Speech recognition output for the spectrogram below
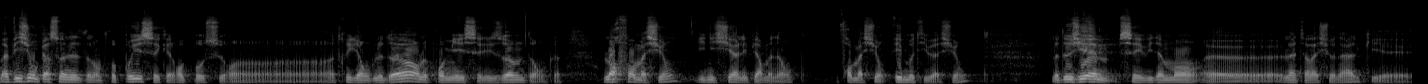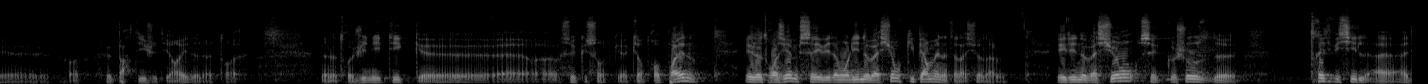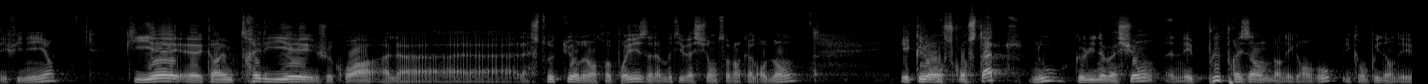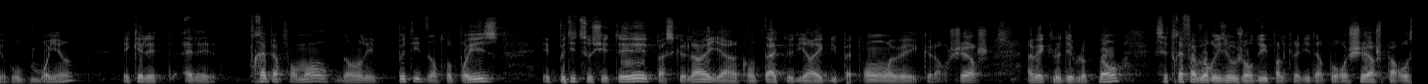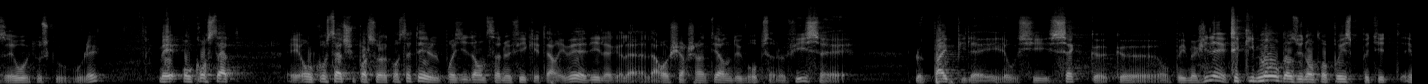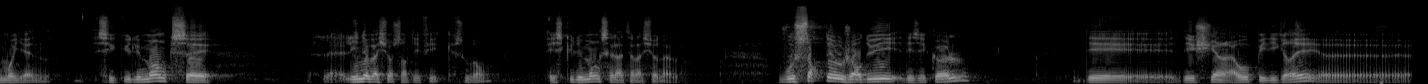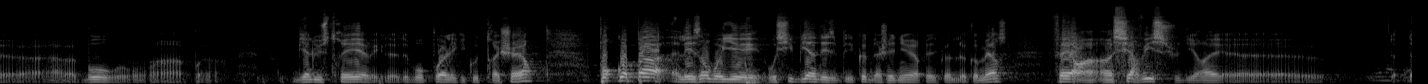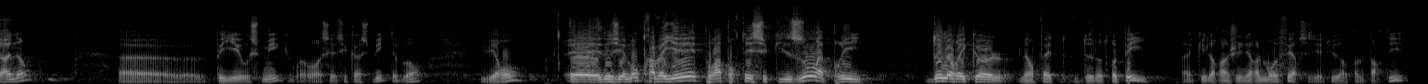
Ma vision personnelle de l'entreprise, c'est qu'elle repose sur un, triangle d'or. Le premier, c'est les hommes, donc leur formation initiale et permanente, formation et motivation. La deuxième, c'est évidemment euh, l'international, qui est, fait partie, je dirais, de notre, de notre génétique, euh, ceux qui, sont, qui entreprennent. Et le troisième, c'est évidemment l'innovation qui permet l'international. Et l'innovation, c'est quelque chose de très difficile à, définir, qui est euh, quand même très lié, je crois, à la, structure de l'entreprise, à la motivation de son encadrement, et que l'on se constate, nous, que l'innovation n'est plus présente dans des grands groupes, y compris dans des groupes moyens, et qu'elle est, elle est très performante dans les petites entreprises et petites sociétés, parce que là, il y a un contact direct du patron avec la recherche, avec le développement. C'est très favorisé aujourd'hui par le crédit d'impôt recherche, par Oseo et tout ce que vous voulez. Mais on constate, et on le constate, je ne suis pas le seul le constater, le président de Sanofi qui est arrivé a dit la, la, recherche interne du groupe Sanofi, c'est le pipe, il est, aussi sec qu'on peut imaginer. Ce qui manque dans une entreprise petite et moyenne, ce qui lui manque, c'est l'innovation scientifique, souvent, et ce qui lui manque, c'est l'international. Vous sortez aujourd'hui des écoles, des, chiens à haut pédigré, euh, beaux, bien lustrés, avec de, beaux poils et qui coûtent très cher. Pourquoi pas les envoyer aussi bien des écoles d'ingénieurs que des écoles de commerce, faire un, service, je dirais, euh, d'un an, euh, payé au SMIC, c'est qu'un SMIC d'abord, ils verront. Et deuxièmement, travailler pour apporter ce qu'ils ont appris de leur école, mais en fait de notre pays, hein, qui leur a généralement offert ces études en grande partie,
